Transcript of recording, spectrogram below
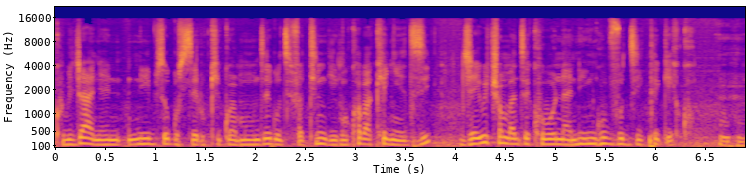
ku bijyanye n'ibyo guserukirwa mu nzego zifata ingingo kw'abakenyezi jewe icyo kubona ni ingufu z'itegeko mhm.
